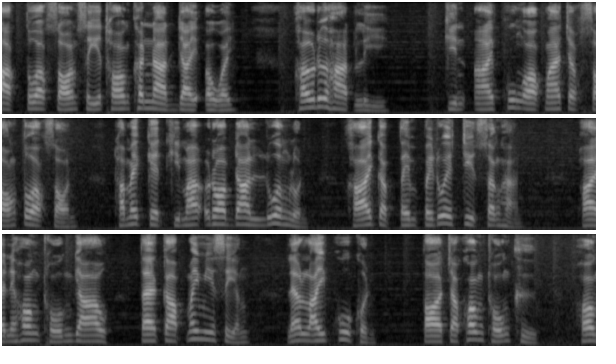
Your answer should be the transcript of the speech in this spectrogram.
ลักตัวอักษรสีทองขนาดใหญ่เอาไว้เขาฤหาสน์หลีกลินอายพุ่งออกมาจากสองตัวอักษรทำให้เกล็ดหิมะรอบด้านล่วงหล่น คล้ายกับเต็มไปด้วยจิตสังหาร ภายในห้องโถงยาว แต่กลับไม่มีเสียง แล้วไร้ผู้คน ต่อจากห้องโถงคือ ห้อง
